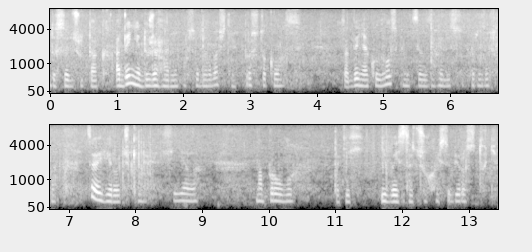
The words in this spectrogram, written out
Досаджу так. А дині дуже гарно посадила, бачите, просто клас. Ця диня колгоспниця взагалі супер зайшла. Це огірочки сіяла на пробу. Таких і висаджу, хай собі ростуть.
